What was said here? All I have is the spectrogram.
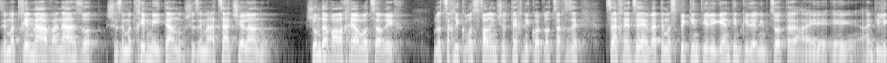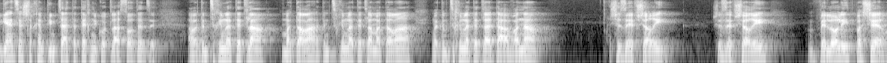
זה מתחיל מההבנה הזאת שזה מתחיל מאיתנו, שזה מהצד שלנו. שום דבר אחר לא צריך. לא צריך לקרוא ספרים של טכניקות, לא צריך זה, צריך את זה, ואתם מספיק אינטליגנטים כדי למצוא את ה... האינטליגנציה שלכם תמצא את הטכניקות לעשות את זה. אבל אתם צריכים לתת לה מטרה, אתם צריכים לתת לה מטרה, ואתם צריכים לתת לה את ההבנה שזה אפשרי. שזה אפשרי, ולא להתפשר.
